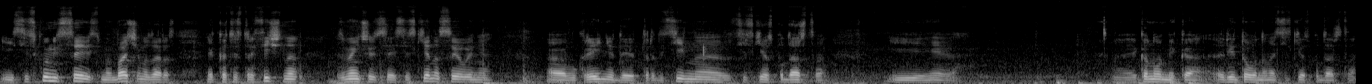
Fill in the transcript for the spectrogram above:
і сільську місцевість. Ми бачимо зараз, як катастрофічно зменшується сільське населення е, в Україні, де традиційне сільське господарство і е, економіка орієнтована на сільське господарство.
